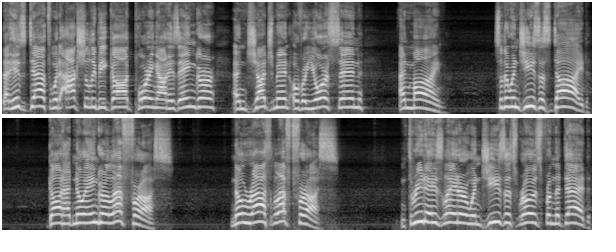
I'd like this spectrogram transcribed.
that his death would actually be God pouring out his anger and judgment over your sin and mine. So that when Jesus died, God had no anger left for us, no wrath left for us. And three days later, when Jesus rose from the dead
